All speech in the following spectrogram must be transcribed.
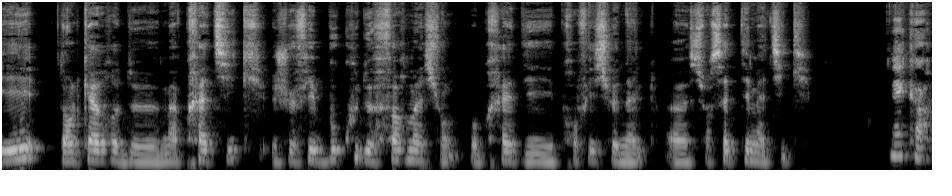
et dans le cadre de ma pratique, je fais beaucoup de formations auprès des professionnels euh, sur cette thématique. D'accord.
